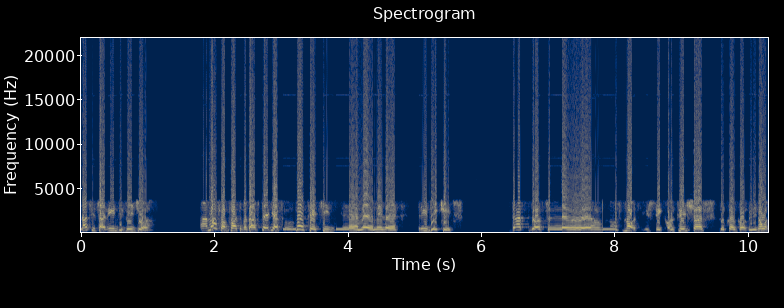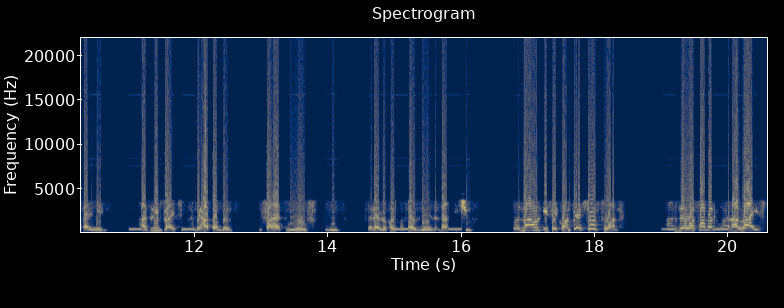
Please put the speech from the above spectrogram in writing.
That is an individual. I'm not from Plateau, but I've stayed here for over 30, um, I mean, uh, three decades. That just, uh, not, not, it's a contentious local government. You know what I mean? I've lived right in the heart of them before I had to move to federal local of that issue. So now it's a contentious one. And there was somebody who analyzed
